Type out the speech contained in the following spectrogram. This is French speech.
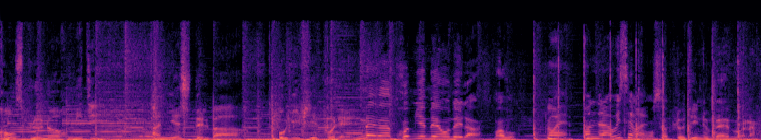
France Bleu Nord Midi. Agnès Delbar, Olivier Paulet. Même un 1er mai, on est là. Bravo. Ouais, on est là, oui, c'est vrai. On s'applaudit nous-mêmes, voilà.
